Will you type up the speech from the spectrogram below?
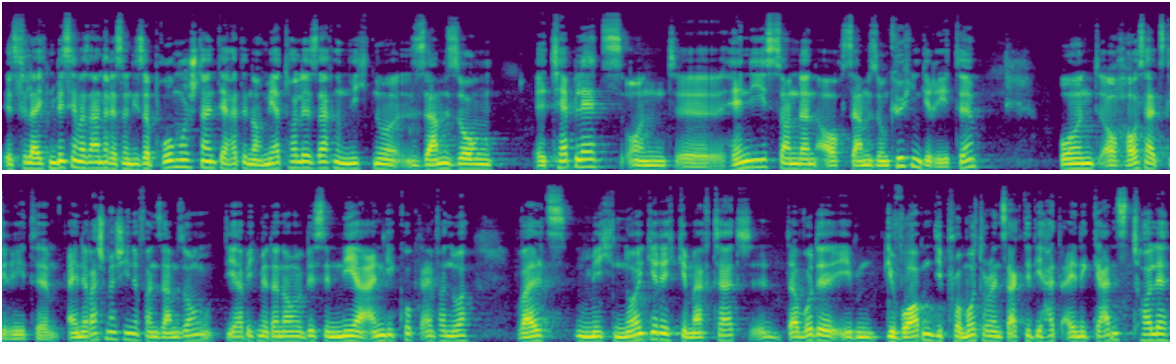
Ist vielleicht ein bisschen was anderes. Und dieser Promo-Stand, der hatte noch mehr tolle Sachen, nicht nur Samsung äh, Tablets und äh, Handys, sondern auch Samsung Küchengeräte und auch Haushaltsgeräte. Eine Waschmaschine von Samsung, die habe ich mir dann noch ein bisschen näher angeguckt, einfach nur, weil es mich neugierig gemacht hat. Da wurde eben geworben, die Promoterin sagte, die hat eine ganz tolle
